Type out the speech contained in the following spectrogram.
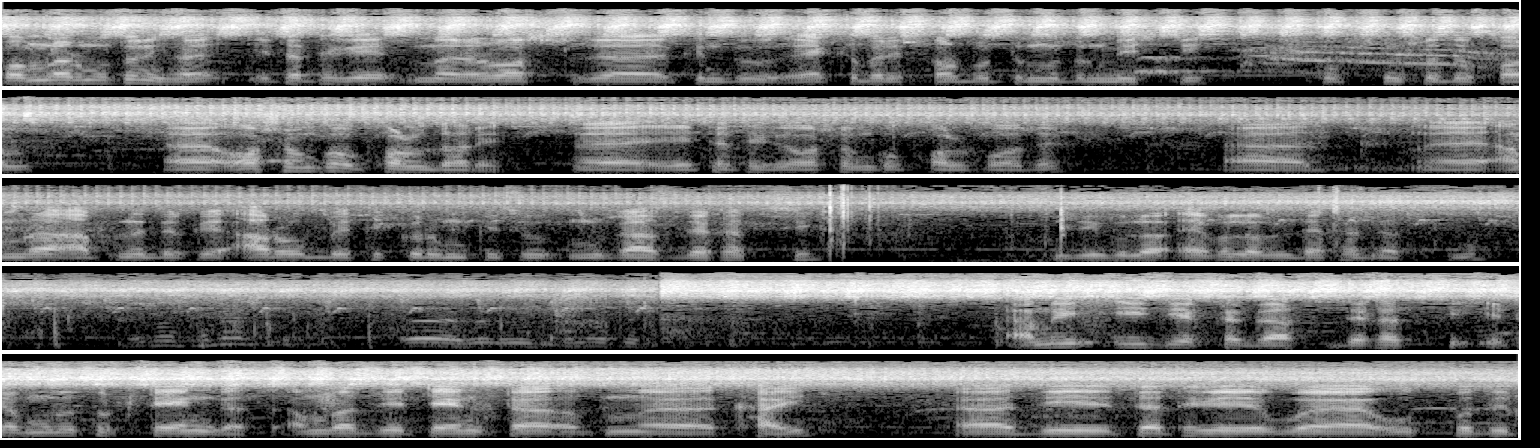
কমলার মতনই হয়। এটা থেকে রস কিন্তু একেবারে শরবতের মতন মিষ্টি, খুব সুস্বাদু ফল। অসংখ্য ফল ধরে। এটা থেকে অসংখ্য ফল পাওয়া যায়। আমরা আপনাদেরকে আরও ব্যতিক্রম কিছু গাছ দেখাচ্ছি, যেগুলো অ্যাভেলেবল দেখা যাচ্ছে না। আমি এই যে একটা গাছ দেখাচ্ছি, এটা মূলত ট্যাং গাছ। আমরা যে ট্যাংটা খাই যেটা থেকে উৎপাদিত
